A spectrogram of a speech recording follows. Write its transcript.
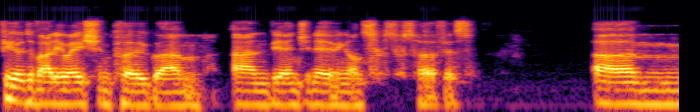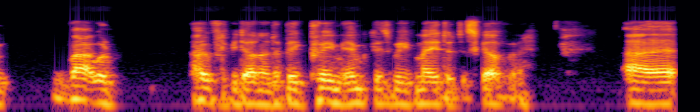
field evaluation program, and the engineering on surface. Um, that would hopefully be done at a big premium because we've made a discovery. Uh,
